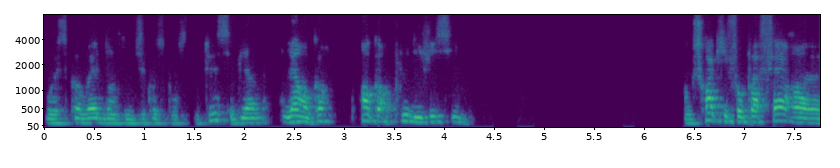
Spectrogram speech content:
ou est-ce qu'on va être dans une psychose constituée? C'est bien là encore encore plus difficile. Donc je crois qu'il faut pas faire. Euh,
